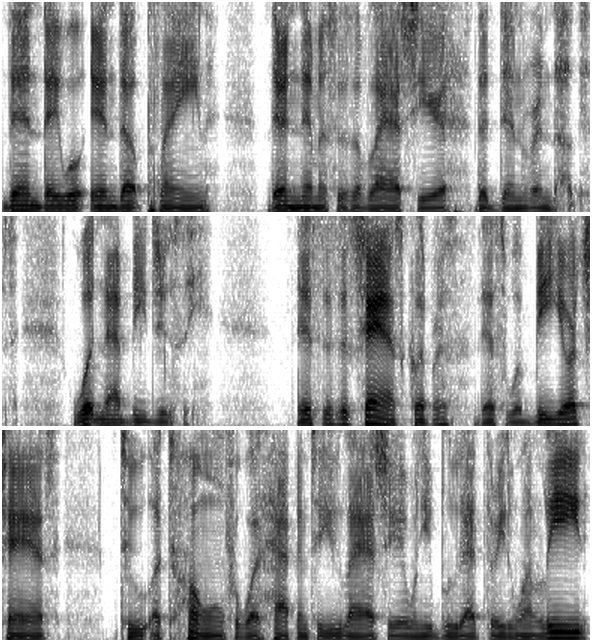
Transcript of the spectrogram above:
then they will end up playing their nemesis of last year, the Denver Nuggets. Wouldn't that be juicy? This is a chance, Clippers. This would be your chance to atone for what happened to you last year when you blew that 3 to 1 lead.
